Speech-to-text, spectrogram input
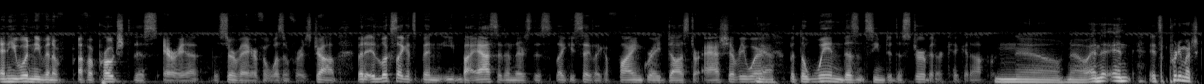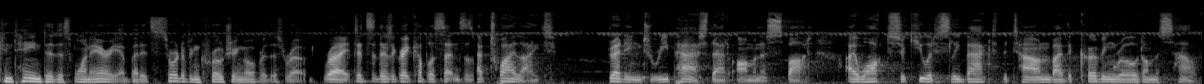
And he wouldn't even have, have approached this area, the surveyor, if it wasn't for his job. But it looks like it's been eaten by acid, and there's this, like you say, like a fine gray dust or ash everywhere. Yeah. But the wind doesn't seem to disturb it or kick it up. Or, No, no, and and it's pretty much contained to this one area, but it's sort of encroaching over this road. Right. It's, there's a great couple of sentences. At twilight, dreading to repass that ominous spot, I walked circuitously back to the town by the curving road on the south.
